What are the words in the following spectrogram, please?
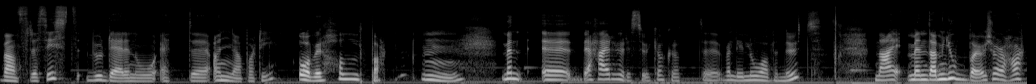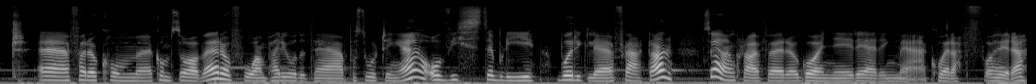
Venstre sist, vurderer nå et uh, annet parti. Over halvparten? Mm. Men uh, det her høres jo ikke akkurat uh, veldig lovende ut. Nei, men de jobber jo kjølig hardt eh, for å komme, komme, seg over og få en periode til på Stortinget. Og hvis det blir borgerlig flertall, så er de klar for å gå inn i regjering med KrF og Høyre.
